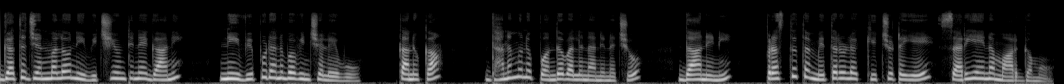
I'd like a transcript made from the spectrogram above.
గత జన్మలో నీ విచియుంటినే గాని నీ విపుడనుభవించలేవు కనుక ధనమును పొందవలననినచో దానిని ప్రస్తుత మితరుల కిచ్చుటయే సరియైన మార్గము.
